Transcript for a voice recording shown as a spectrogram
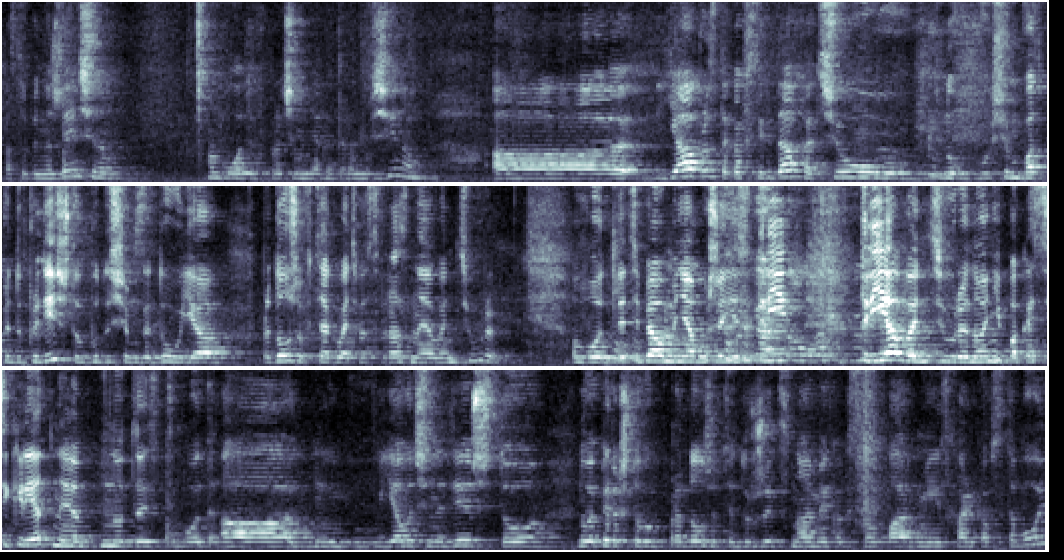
особенно женщинам, вот, и, впрочем, некоторым мужчинам. А, Я просто, как всегда, хочу, ну, в общем, вас предупредить, что в будущем году я продолжу втягивать вас в разные авантюры. Вот, для тебя у меня уже есть три, три авантюры, но они пока секретные. Ну, то есть, вот, а, я очень надеюсь, что, ну, во-первых, что вы продолжите дружить с нами, как с Алпарми из Харьков с тобой,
